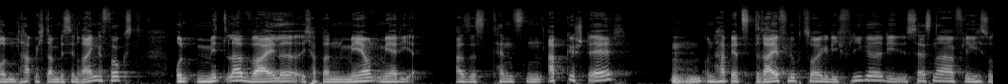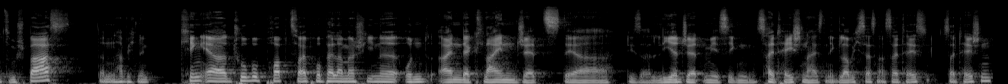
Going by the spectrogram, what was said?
und habe mich da ein bisschen reingefuchst. Und mittlerweile, ich habe dann mehr und mehr die Assistenzen abgestellt mhm. und habe jetzt drei Flugzeuge, die ich fliege. Die Cessna fliege ich so zum Spaß. Dann habe ich eine King Air Turboprop, zwei Propellermaschine und einen der kleinen Jets, der dieser Learjet-mäßigen Citation heißen die, glaube ich, Cessna Citation,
